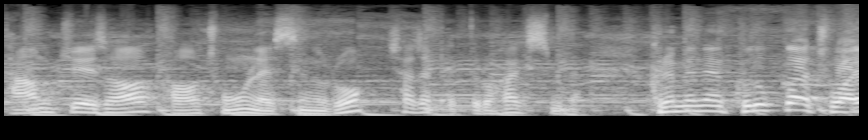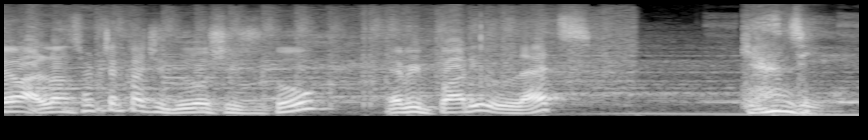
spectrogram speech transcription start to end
다음 주에서 더 좋은 레슨으로 찾아뵙도록 하겠습니다. 그러면은 구독과 좋아요, 알람 설정까지 눌러주시고 everybody let's 겐지!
